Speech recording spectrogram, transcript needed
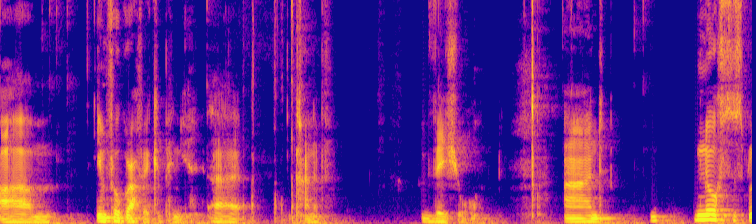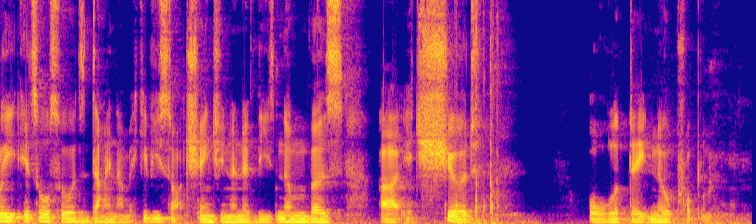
um, infographic opinion uh, kind of visual. And noticeably, it's also it's dynamic. If you start changing any of these numbers, uh, it should all update no problem.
